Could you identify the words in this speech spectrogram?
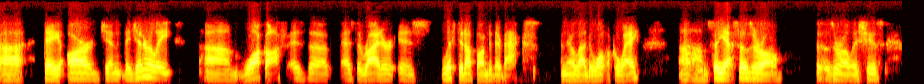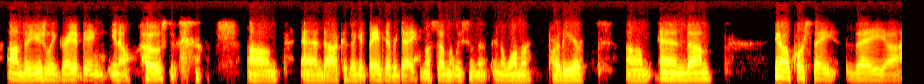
uh, they are gen- they generally um, walk off as the as the rider is lifted up onto their backs, and they're allowed to walk away. Um, so yes, those are all those are all issues. Um, they're usually great at being you know hosed. and because uh, they get bathed every day, most of them at least in the in the warmer part of the year. Um, and um, you know, of course, they they uh,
